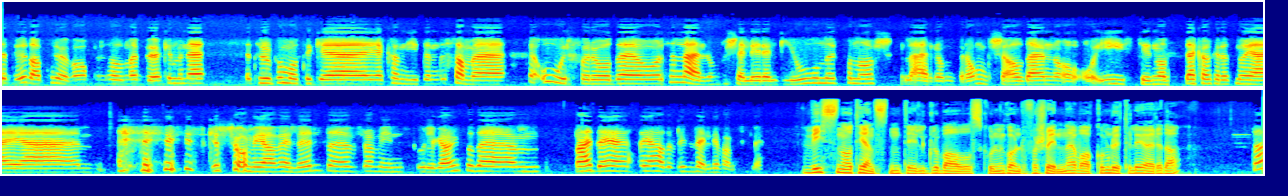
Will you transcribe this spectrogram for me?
Det blir jo da prøve å opprettholde med bøker, men jeg, jeg, tror på en måte ikke jeg kan gi dem det samme ordforrådet. og liksom Lærer om forskjellige religioner på norsk, lærer om bronsealderen og, og istiden. og Det er ikke akkurat noe jeg eh, husker så mye av heller fra min skolegang. Så det, nei, det, det hadde blitt veldig vanskelig. Hvis nå tjenesten til globalskolen kommer til å forsvinne, hva kommer du til å gjøre da? Da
